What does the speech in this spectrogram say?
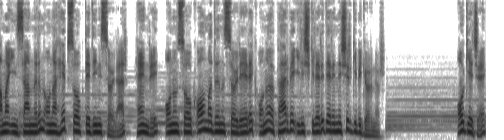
ama insanların ona hep soğuk dediğini söyler, Henry, onun soğuk olmadığını söyleyerek onu öper ve ilişkileri derinleşir gibi görünür. O gece,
